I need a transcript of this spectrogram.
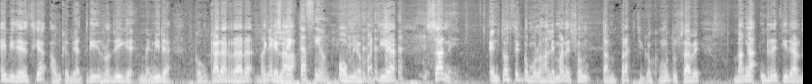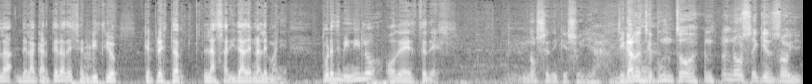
evidencia, aunque Beatriz Rodríguez me mira con cara rara, de que la homeopatía sane. Entonces, como los alemanes son tan prácticos como tú sabes, van a retirarla de la cartera de servicios que presta la sanidad en Alemania. ¿Tú eres de vinilo o de CDs? No sé de qué soy ya. Llegado a este punto, no sé quién soy.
